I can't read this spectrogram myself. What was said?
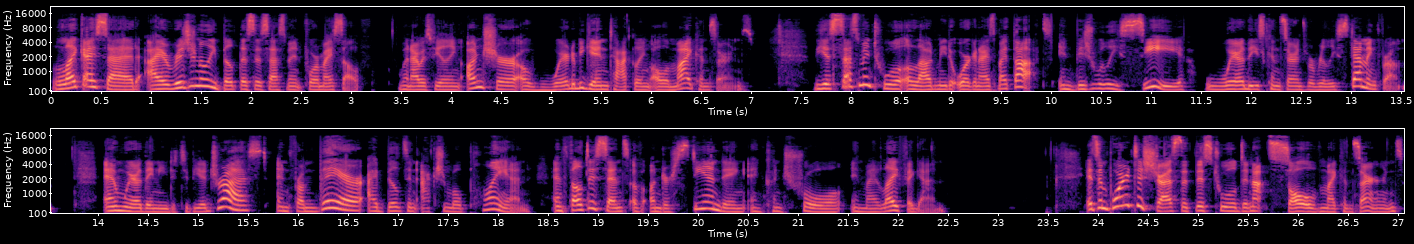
Like I said, I originally built this assessment for myself when I was feeling unsure of where to begin tackling all of my concerns. The assessment tool allowed me to organize my thoughts and visually see where these concerns were really stemming from and where they needed to be addressed. And from there, I built an actionable plan and felt a sense of understanding and control in my life again. It's important to stress that this tool did not solve my concerns,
